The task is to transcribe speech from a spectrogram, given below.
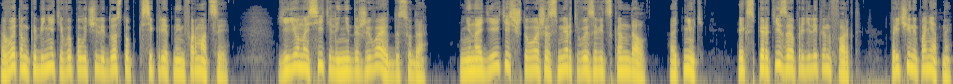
В этом кабинете вы получили доступ к секретной информации. Ее носители не доживают до суда. Не надейтесь, что ваша смерть вызовет скандал. Отнюдь. Экспертиза определит инфаркт. Причины понятны.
